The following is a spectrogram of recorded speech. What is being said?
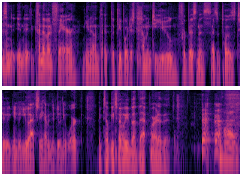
isn't it kind of unfair, you know, that the people are just coming to you for business as opposed to you know you actually having to do any work? Like, tell me, tell me about that part of it that,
